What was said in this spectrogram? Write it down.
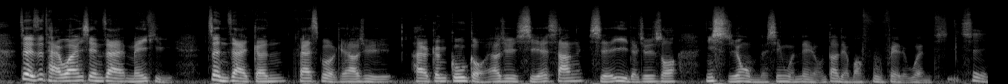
这也是台湾现在媒体正在跟 Facebook 要去，还有跟 Google 要去协商协议的，就是说你使用我们的新闻内容到底要不要付费的问题。是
